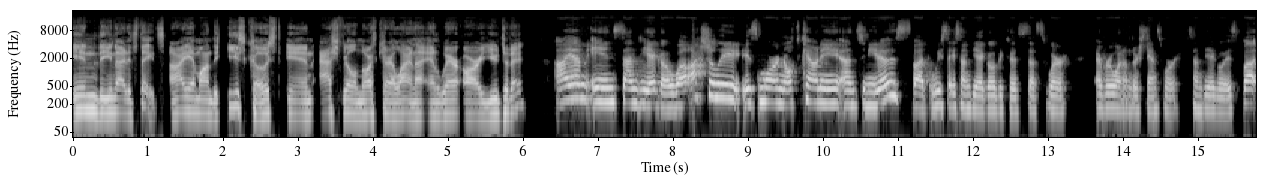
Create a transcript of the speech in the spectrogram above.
in the United States. I am on the East Coast in Asheville, North Carolina. And where are you today? I am in San Diego. Well, actually, it's more North County and Encinitas, but we say San Diego because that's where everyone understands where San Diego is. But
